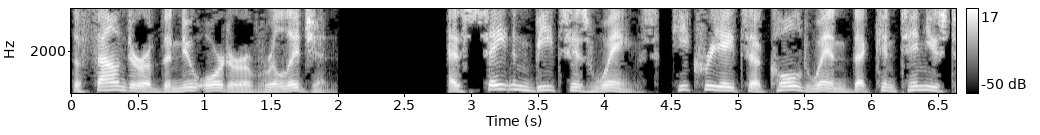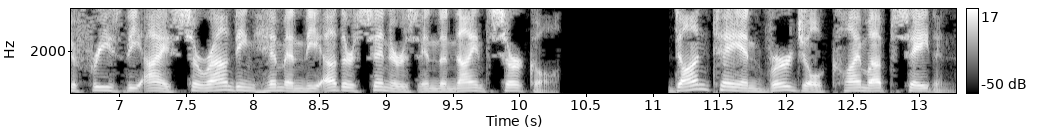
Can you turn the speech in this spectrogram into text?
the founder of the new order of religion. As Satan beats his wings, he creates a cold wind that continues to freeze the ice surrounding him and the other sinners in the ninth circle. Dante and Virgil climb up Satan.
